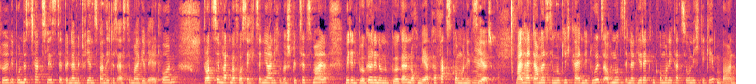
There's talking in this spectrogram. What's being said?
für die Bundestagsliste, bin dann mit 24 das erste Mal gewählt worden. Trotzdem hatten wir vor 16 Jahren, ich überspitze jetzt mal, mit den Bürgerinnen und Bürgern noch mehr per Fax kommuniziert, ja. weil halt damals die Möglichkeiten, die du jetzt auch nutzt, in der direkten Kommunikation nicht gegeben waren.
